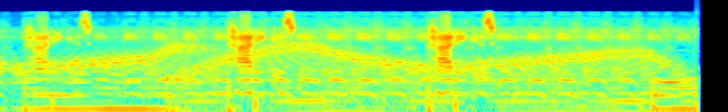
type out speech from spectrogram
evil. Padding is evil. Padding is evil. Padding is evil. evil, evil, evil.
